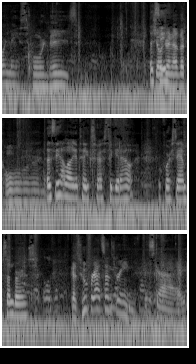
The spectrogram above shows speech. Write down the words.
Corn maze. Corn maze. Let's Children see. of the corn. Let's see how long it takes for us to get out before Sam sunburns. Because who forgot sunscreen? This guy.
